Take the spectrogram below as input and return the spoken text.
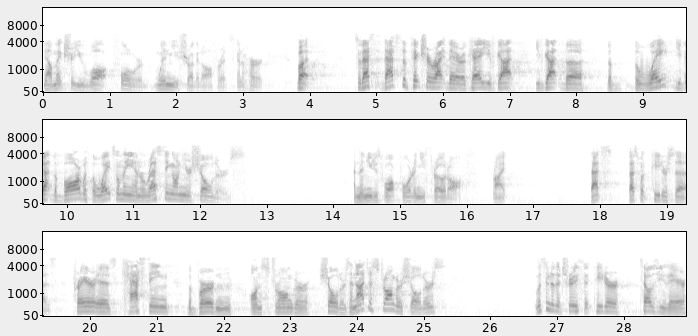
Now make sure you walk forward when you shrug it off or it's going to hurt. But so that's that's the picture right there, okay? You've got you've got the the the weight, you've got the bar with the weights on the end resting on your shoulders. And then you just walk forward and you throw it off, right? That's that's what Peter says. Prayer is casting the burden on stronger shoulders. And not just stronger shoulders, Listen to the truth that Peter tells you there.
